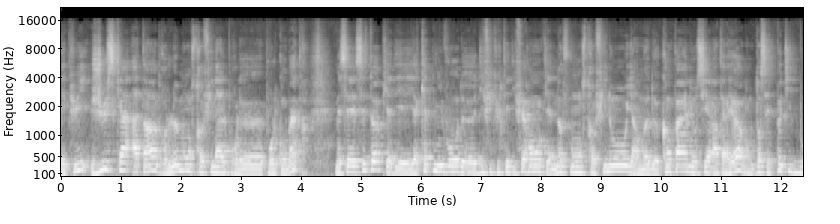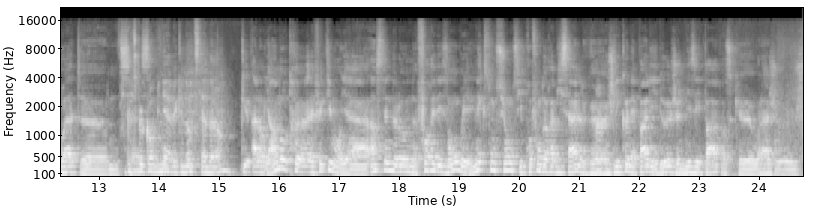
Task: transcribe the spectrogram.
Et puis jusqu'à atteindre le monstre final pour le, pour le combattre. Mais c'est c'est top, il y, a des, il y a quatre niveaux de difficulté différentes, il y a neuf monstres finaux, il y a un mode campagne aussi à l'intérieur. Donc dans cette petite boîte... euh, Que ça- tu peux combiner vaut- avec une autre standalone. que- alors, il y a un autre, euh, effectivement, il y a un standalone Forêt des Ombres, il y a une extension aussi Profondeur Abyssale, que Ah. je les connais pas, les deux, je ne les ai pas, parce que voilà, je, je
